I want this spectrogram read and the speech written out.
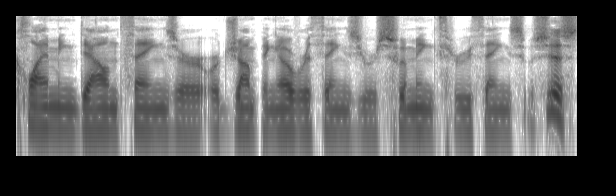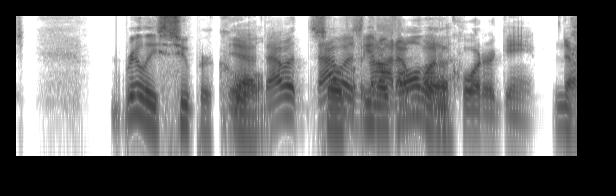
climbing down things or or jumping over things; you were swimming through things. It was just really super cool. Yeah, that was that So, was you know, not a all the- one quarter game. no,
